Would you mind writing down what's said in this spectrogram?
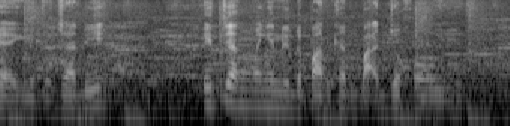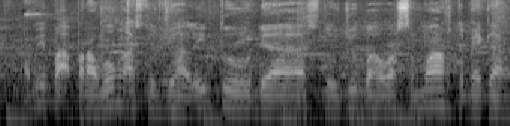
kayak gitu jadi itu yang ingin didepankan Pak Jokowi tapi Pak Prabowo nggak setuju hal itu dia setuju bahwa semua harus dipegang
